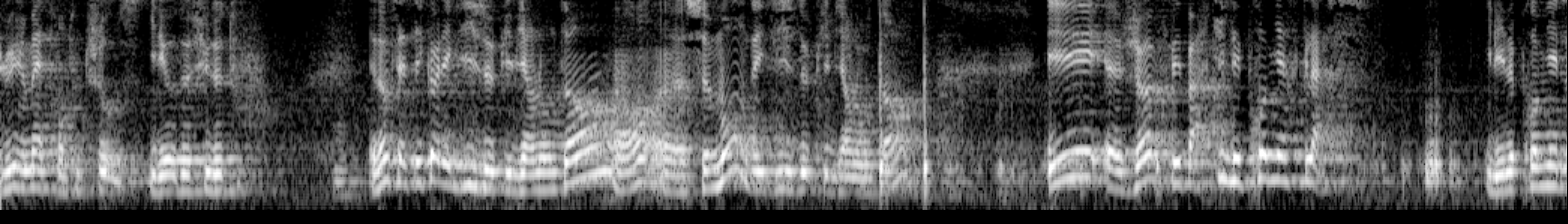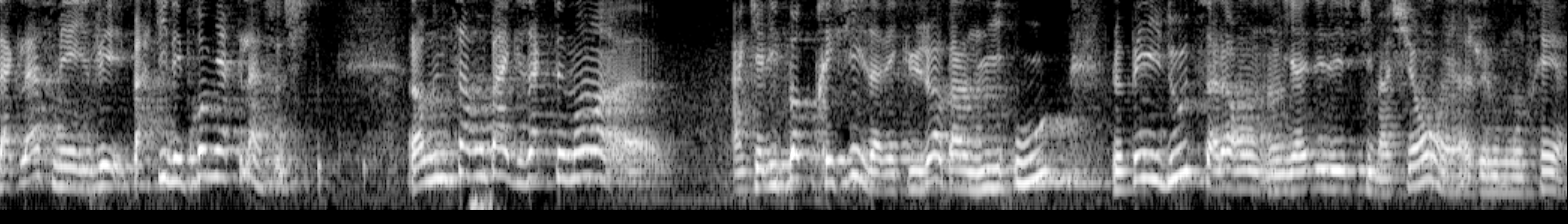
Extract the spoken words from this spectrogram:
lui le maître en toute chose. Il est au-dessus de tout. Et donc cette école existe depuis bien longtemps, hein. euh, ce monde existe depuis bien longtemps, et euh, Job fait partie des premières classes. Il est le premier de la classe, mais il fait partie des premières classes aussi. Alors nous ne savons pas exactement euh, à quelle époque précise a vécu Job, ni où. Le pays d'Outs, alors il y a des estimations, et je vais vous montrer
